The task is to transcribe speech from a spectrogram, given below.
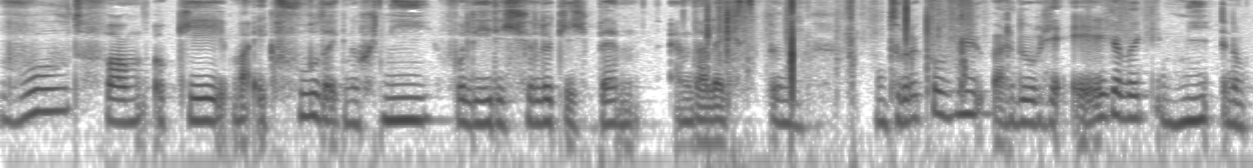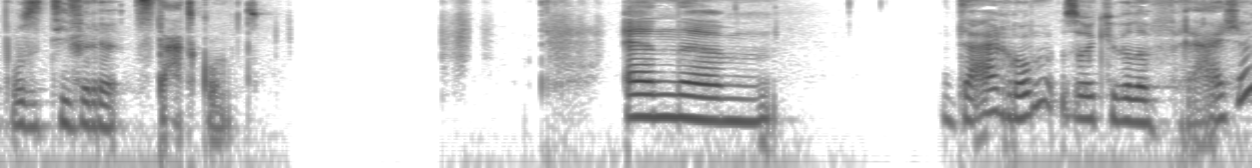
voelt van oké, maar ik voel dat ik nog niet volledig gelukkig ben. En dat legt een druk op je, waardoor je eigenlijk niet in een positievere staat komt. En um, daarom zou ik je willen vragen,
